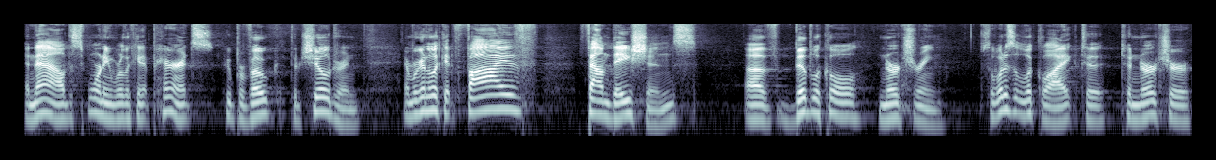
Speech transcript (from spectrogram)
And now, this morning, we're looking at parents who provoke their children. And we're going to look at five foundations of biblical nurturing. So, what does it look like to, to nurture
